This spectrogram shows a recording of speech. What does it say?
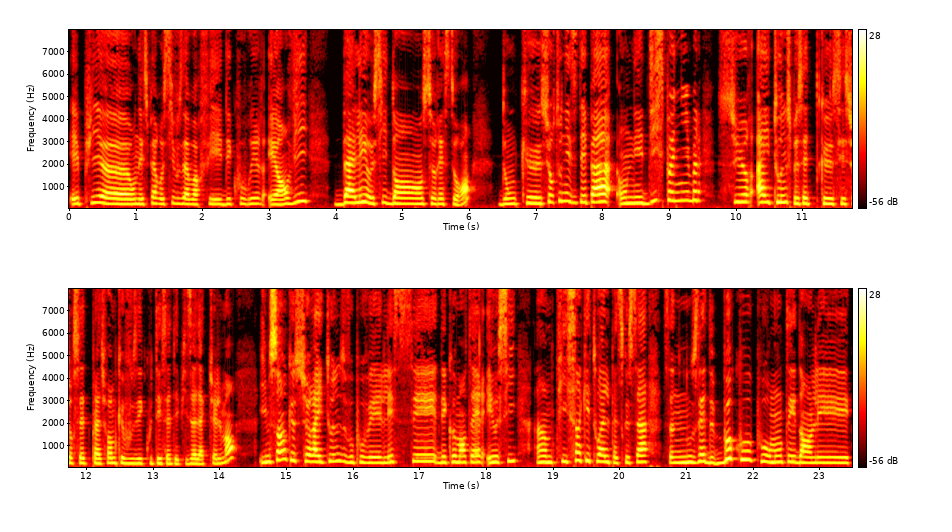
et puis euh, on espère aussi vous avoir fait découvrir et envie d'aller aussi dans ce restaurant. Donc euh, surtout n'hésitez pas, on est disponible sur iTunes, peut-être que c'est sur cette plateforme que vous écoutez cet épisode actuellement. Il me semble que sur iTunes, vous pouvez laisser des commentaires et aussi un petit 5 étoiles parce que ça, ça nous aide beaucoup pour monter dans les,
